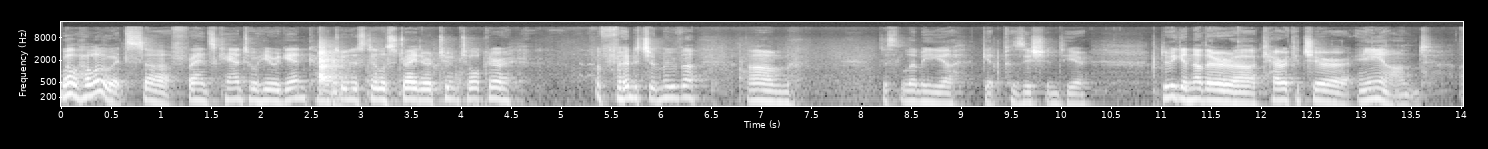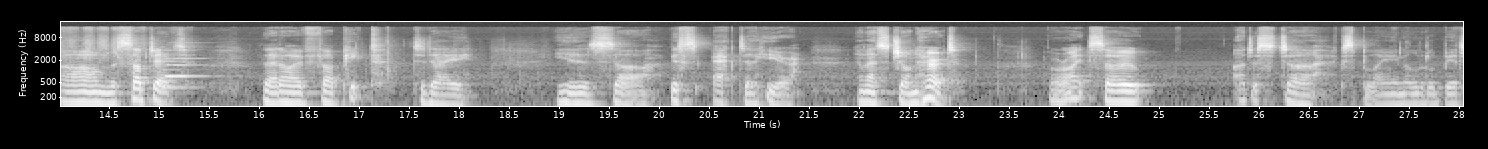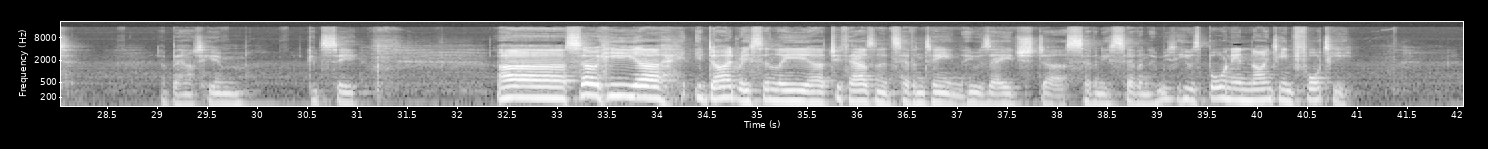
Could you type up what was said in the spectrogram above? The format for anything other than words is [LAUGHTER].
Well, hello, it's uh, Frantz Kantor here again, cartoonist, illustrator, toon talker, [LAUGHS] furniture mover. Um, just let me uh, get positioned here. Doing another uh, caricature, and um, the subject that I've uh, picked today is uh, this actor here, and that's John Hurt. All right, so I'll just uh, explain a little bit about him. You can see. Uh, so he uh, he died recently, uh, 2017. He was aged uh, 77. He was, born in 1940,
